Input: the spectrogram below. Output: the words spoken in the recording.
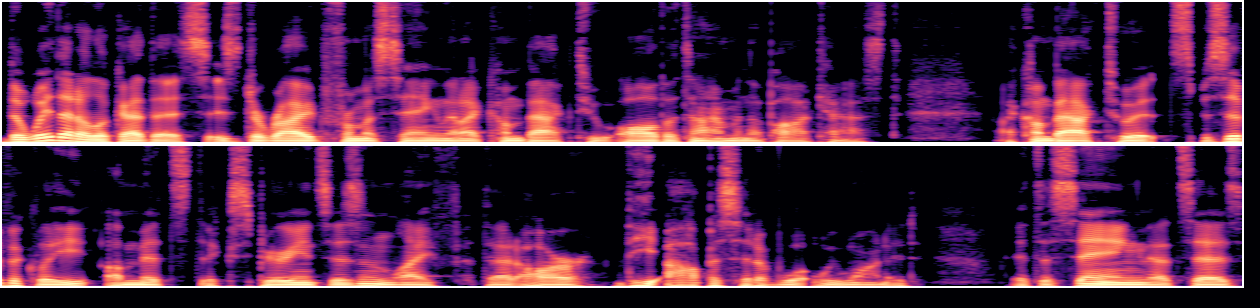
the way that I look at this is derived from a saying that I come back to all the time in the podcast. I come back to it specifically amidst experiences in life that are the opposite of what we wanted. It's a saying that says,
